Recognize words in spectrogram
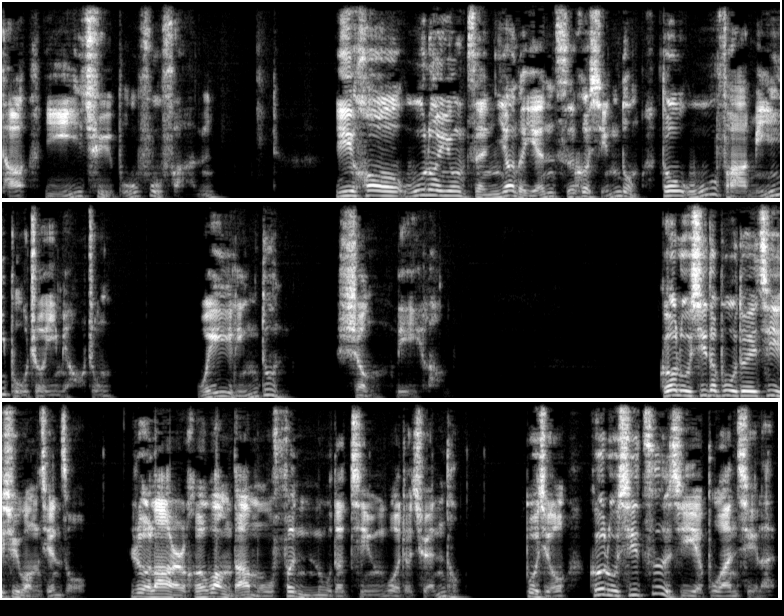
他一去不复返，以后无论用怎样的言辞和行动，都无法弥补这一秒钟。威灵顿胜利了。格鲁希的部队继续往前走。热拉尔和旺达姆愤怒地紧握着拳头。不久，格鲁希自己也不安起来。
